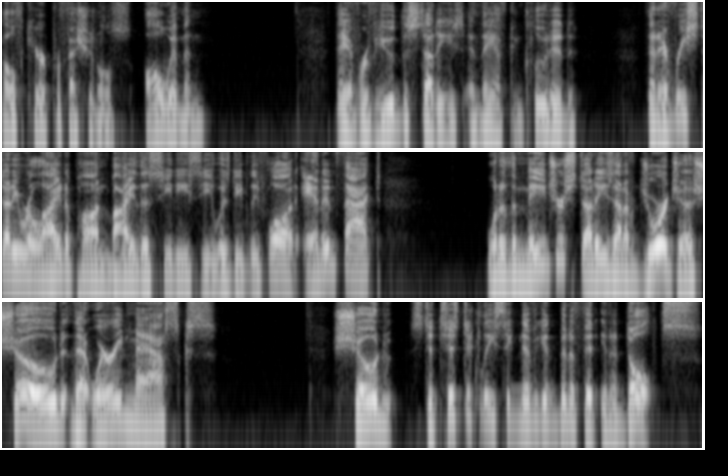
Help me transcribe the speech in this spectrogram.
healthcare professionals, all women, they have reviewed the studies and they have concluded that every study relied upon by the CDC was deeply flawed. And in fact, one of the major studies out of Georgia showed that wearing masks showed statistically significant benefit in adults,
